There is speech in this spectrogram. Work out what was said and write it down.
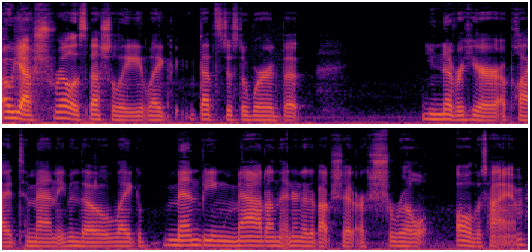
Oh yeah, shrill especially. Like that's just a word that you never hear applied to men, even though like men being mad on the internet about shit are shrill all the time.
